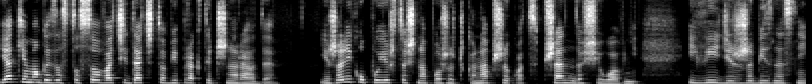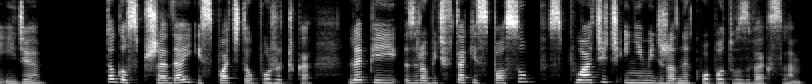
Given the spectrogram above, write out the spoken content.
Jakie mogę zastosować i dać Tobie praktyczne rady? Jeżeli kupujesz coś na pożyczkę, na przykład sprzęt do siłowni i widzisz, że biznes nie idzie, to go sprzedaj i spłać tą pożyczkę. Lepiej zrobić w taki sposób, spłacić i nie mieć żadnych kłopotów z wekslem.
